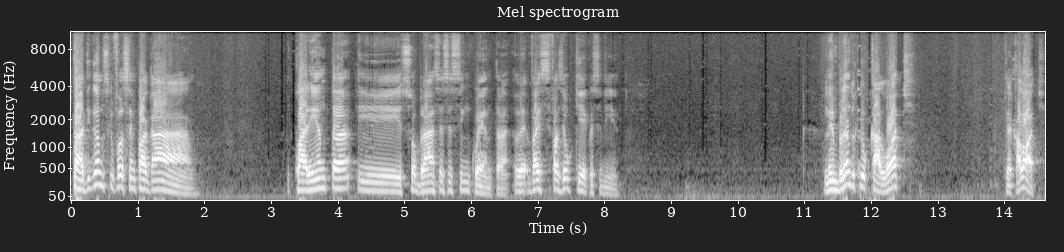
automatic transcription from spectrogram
Tá, digamos que fossem pagar 40 e sobrasse esses 50. Vai se fazer o que com esse dinheiro? Lembrando que o calote, que é calote,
